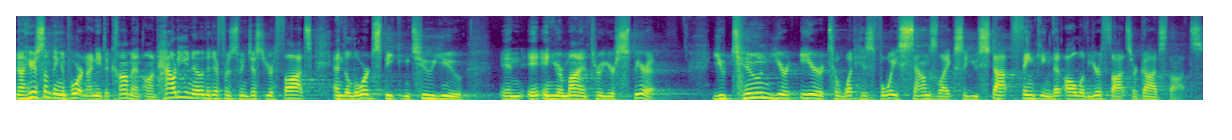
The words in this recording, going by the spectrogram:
Now, here's something important I need to comment on. How do you know the difference between just your thoughts and the Lord speaking to you in, in, in your mind through your spirit? You tune your ear to what his voice sounds like so you stop thinking that all of your thoughts are God's thoughts.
